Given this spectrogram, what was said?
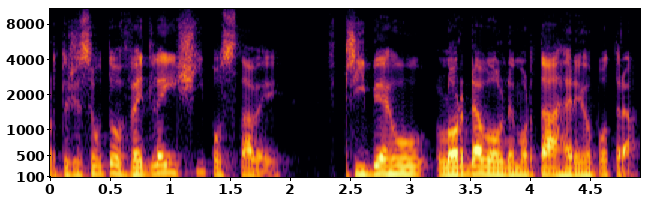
protože jsou to vedlejší postavy v příběhu Lorda Voldemorta a Harryho Pottera.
